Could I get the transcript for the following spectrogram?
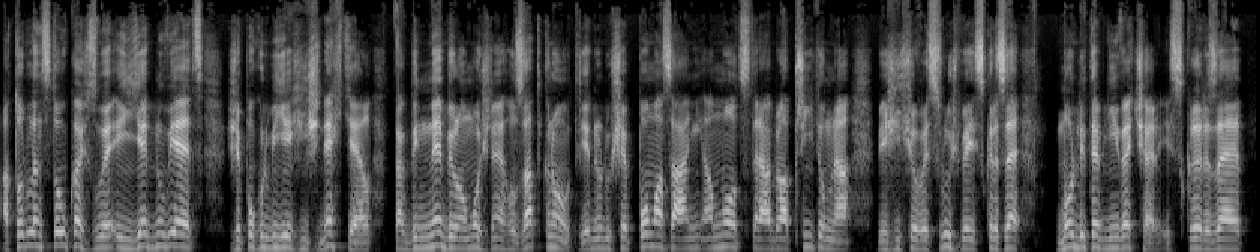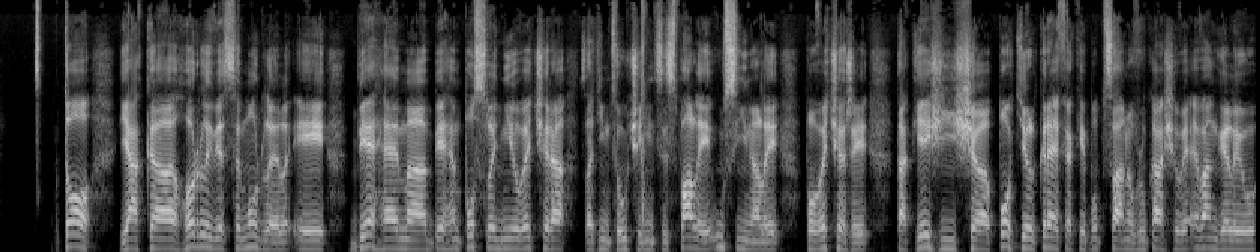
A tohle to ukazuje i jednu věc, že pokud by Ježíš nechtěl, tak by nebylo možné ho zatknout. Jednoduše pomazání a moc, která byla přítomna v Ježíšově službě i skrze modlitební večer, i skrze to, jak eh, horlivě se modlil i během, eh, během posledního večera, zatímco učeníci spali, usínali po večeři, tak Ježíš eh, potil krev, jak je popsáno v Lukášově evangeliu,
